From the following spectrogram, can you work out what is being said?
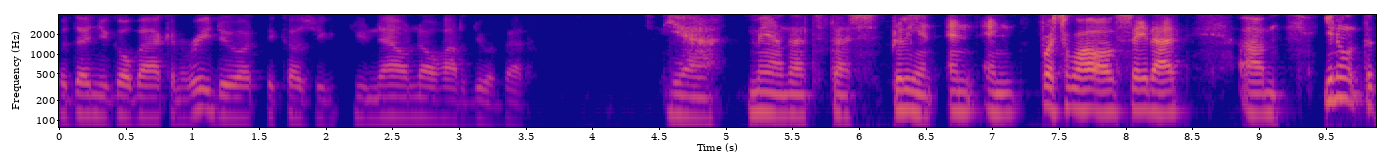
but then you go back and redo it because you you now know how to do it better. Yeah, man, that's that's brilliant. And and first of all, I'll say that um, you know the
